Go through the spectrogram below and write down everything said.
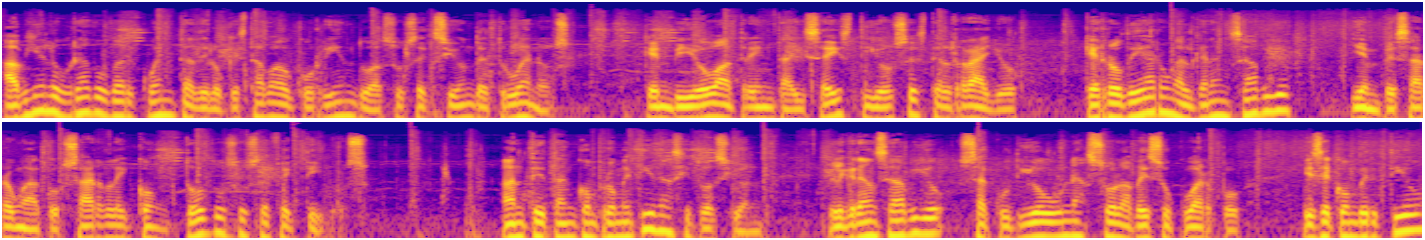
había logrado dar cuenta de lo que estaba ocurriendo a su sección de truenos, que envió a 36 dioses del rayo que rodearon al gran sabio y empezaron a acosarle con todos sus efectivos. Ante tan comprometida situación, el gran sabio sacudió una sola vez su cuerpo y se convirtió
